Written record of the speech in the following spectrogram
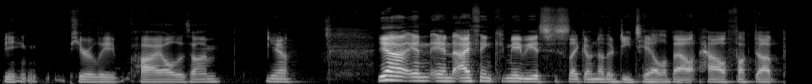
being purely high all the time. Yeah. Yeah, and and I think maybe it's just like another detail about how fucked up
